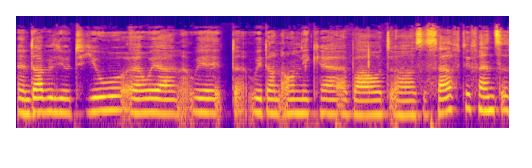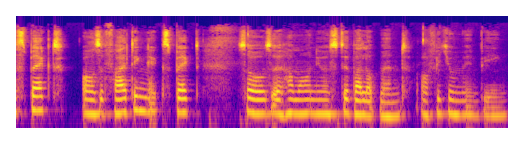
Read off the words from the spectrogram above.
in WTU, uh, we are we we don't only care about uh, the self defense aspect or the fighting aspect, so the harmonious development of a human being.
